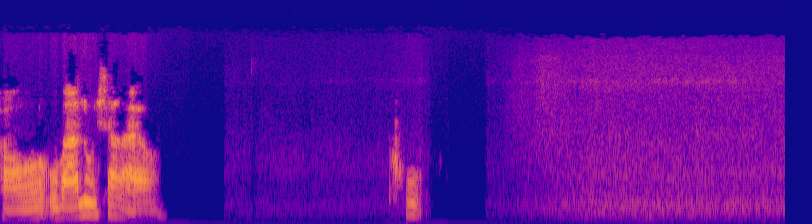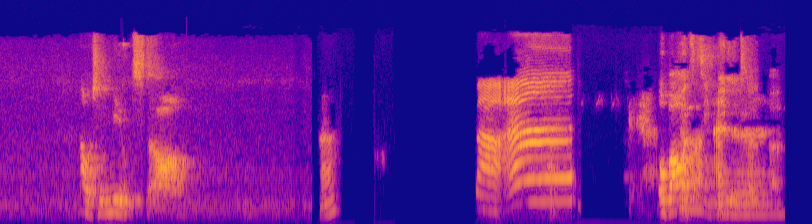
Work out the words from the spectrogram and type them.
好，我把它录下来哦。酷。那我先 mute 哦。啊？早安。我把我自己 mute 了。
